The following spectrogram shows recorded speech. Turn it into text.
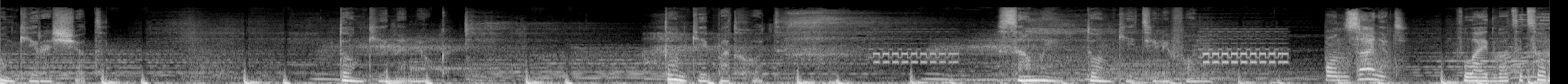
Тонкий расчет. Тонкий намек. Тонкий подход. Самый тонкий телефон. Он занят. Fly 2040.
